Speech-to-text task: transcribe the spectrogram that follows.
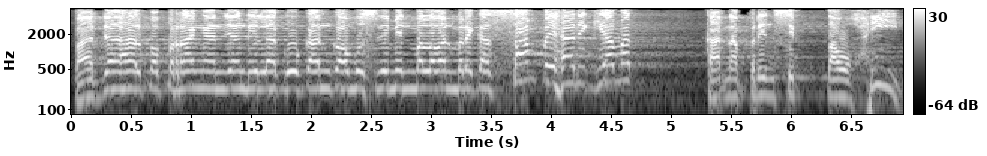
Padahal peperangan yang dilakukan kaum muslimin melawan mereka sampai hari kiamat karena prinsip tauhid.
